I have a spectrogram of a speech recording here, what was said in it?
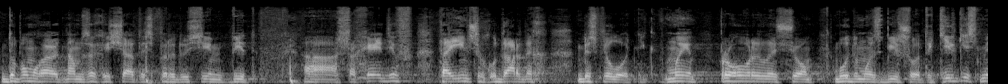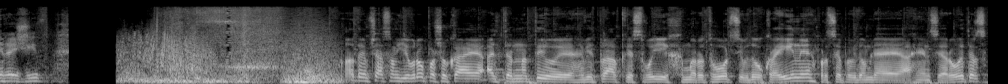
допомагають нам захищатись передусім від а, шахедів та інших ударних безпілотників. Ми проговорили, що будемо збільшувати кількість міражів. Тим часом Європа шукає альтернативи відправки своїх миротворців до України. Про це повідомляє агенція Reuters.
